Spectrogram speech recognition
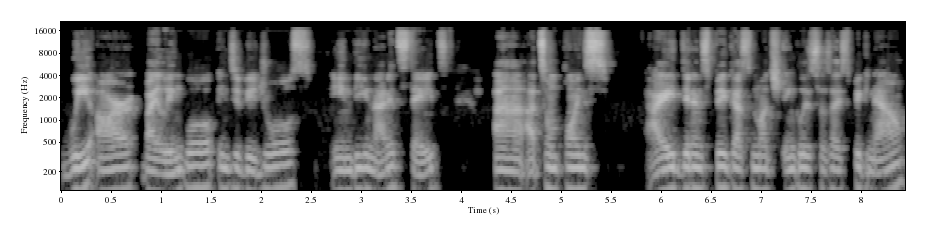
We are bilingual individuals in the United States. Uh, at some points, I didn't speak as much English as I speak now,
